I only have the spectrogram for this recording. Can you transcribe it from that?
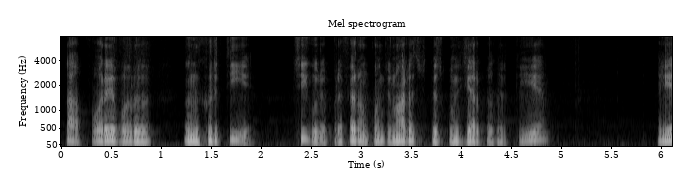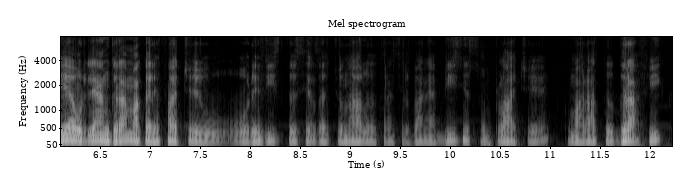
sta forever în hârtie. Sigur, eu prefer în continuare să citesc un ziar pe hârtie. E Aurelian Grama care face o, o revistă senzațională, Transilvania Business, îmi place cum arată grafic,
